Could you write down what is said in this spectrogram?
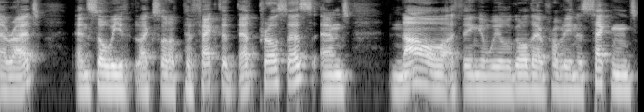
uh, right? And so we've like sort of perfected that process. And now I think, and we will go there probably in a second,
